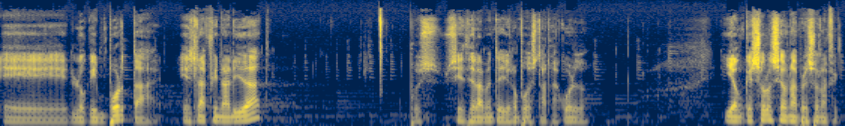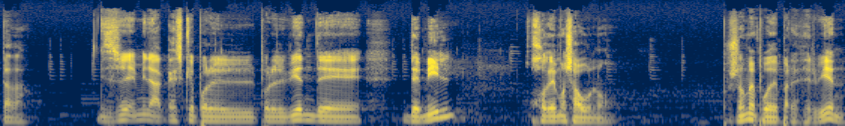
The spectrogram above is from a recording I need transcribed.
eh, lo que importa es la finalidad, pues sinceramente yo no puedo estar de acuerdo. Y aunque solo sea una persona afectada. Dices, oye, mira, que es que por el, por el bien de, de mil, jodemos a uno pues no me puede parecer bien.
